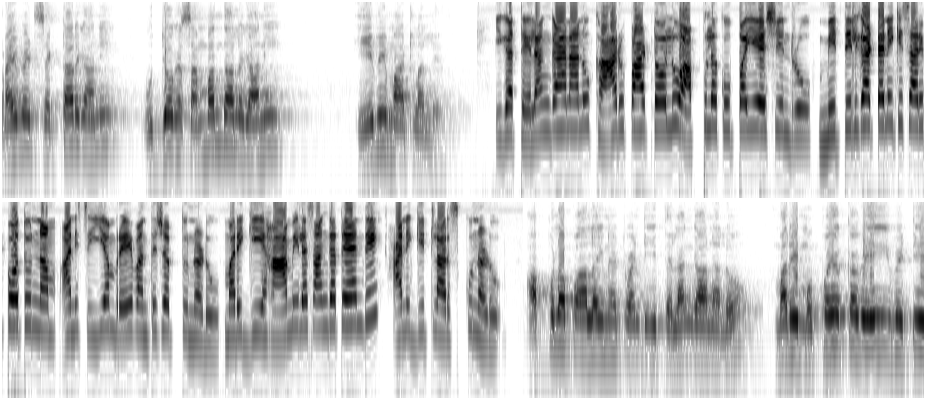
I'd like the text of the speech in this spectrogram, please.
ప్రైవేట్ సెక్టార్ కానీ ఉద్యోగ సంబంధాలు కానీ ఏవీ మాట్లాడలేదు. ఇక తెలంగాణను కారు పాటోలు అప్పుల కుప్ప చేసిండ్రు. మిత్తిలిగట్టనికి సరిపోతున్నాం అని సీఎం రేవంత్ చెప్తున్నాడు. మరి గీ హామీల సంగతేంది అని గిట్ల అరుచుకున్నాడు అప్పుల పాలైనటువంటి తెలంగాణలో మరి ముప్పై ఒక్క వెయ్యి పెట్టి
